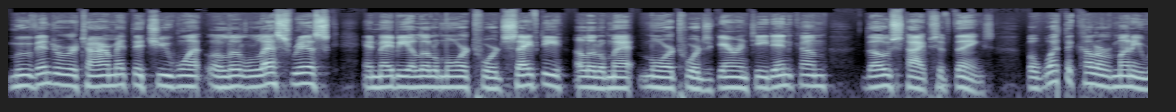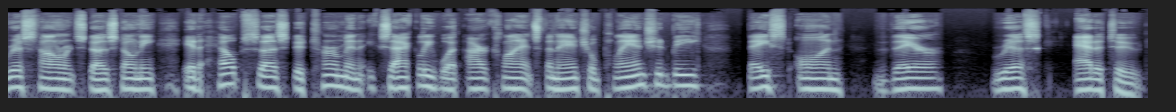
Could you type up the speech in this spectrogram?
move into retirement that you want a little less risk and maybe a little more towards safety, a little more towards guaranteed income, those types of things. But what the color of money risk tolerance does, Tony, it helps us determine exactly what our client's financial plan should be based on their risk attitude.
